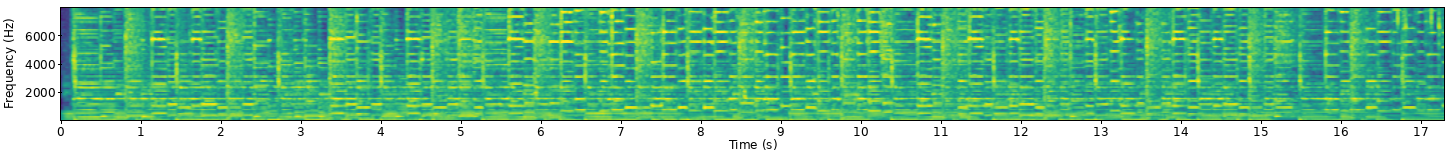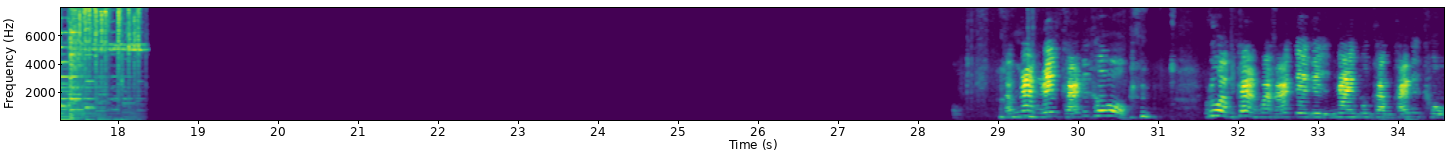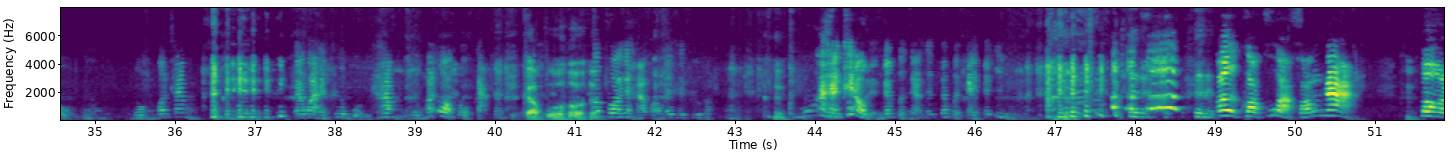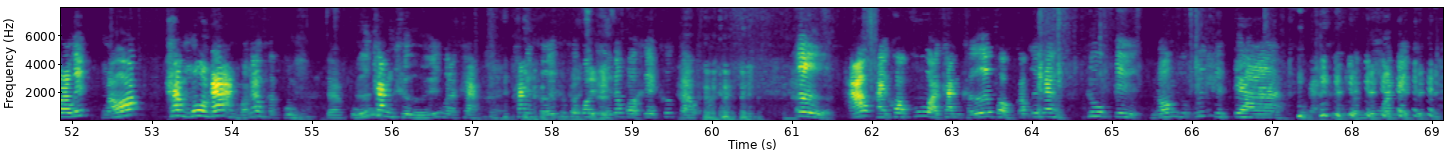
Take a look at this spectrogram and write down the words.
Música กำนันเลขาธิโทร่วมสร้างมหาเจดีย์นายบุญคำขาธิโทอืมบุญว่าถ้ำแต่ว่าให้คือบุญถ้ำหรือมันออกตัวกลับนั่นคือครับปูก็พอจะหาบอกได้คือคือแบบอืมว่าให้แค่เอาเหรียญจะเปิดงานจะเปิดใจจะอึ้งเออขอบครัวของหน้าปอระวิทย์เนาะถ้ำโน่น ด้านมาเล่ากับกุลจ้าปูหรือข้างเขยว่าข้างเออข้างเขยคือคือพอเขยก็พอเคยคือเก่า เออ เอาใครครอบครัวข้างเขยผมกับอีนั่งยูกิน้องยูวิกิจาคุณน่ะคือเป็นมวนได้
